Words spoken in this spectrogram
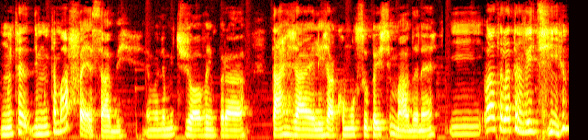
muita, de muita má fé, sabe? Ele é muito jovem pra tarjar ele já como superestimado, né? E o atleta Vitinho.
